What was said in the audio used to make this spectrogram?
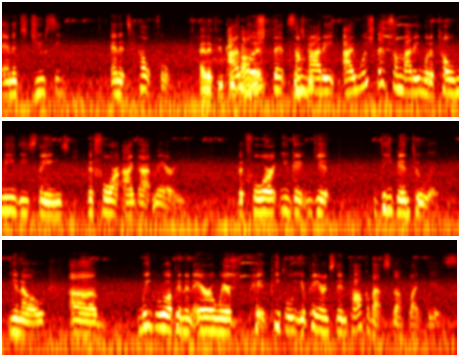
and it's juicy and it's helpful. and if you can I comment wish that do. somebody I wish that somebody would have told me these things before I got married. Before you get get deep into it. You know, uh, we grew up in an era where pe- people your parents didn't talk about stuff like this.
